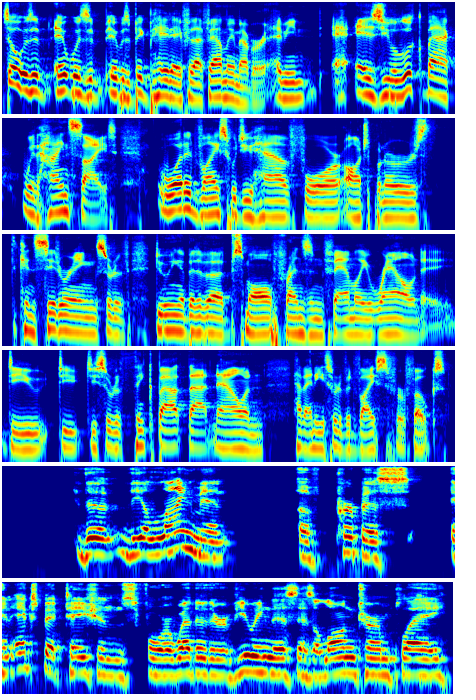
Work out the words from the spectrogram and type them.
So it was a it was a it was a big payday for that family member. I mean, as you look back with hindsight, what advice would you have for entrepreneurs considering sort of doing a bit of a small friends and family round? Do you do you, do you sort of think about that now and have any sort of advice for folks? The the alignment of purpose and expectations for whether they're viewing this as a long-term play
